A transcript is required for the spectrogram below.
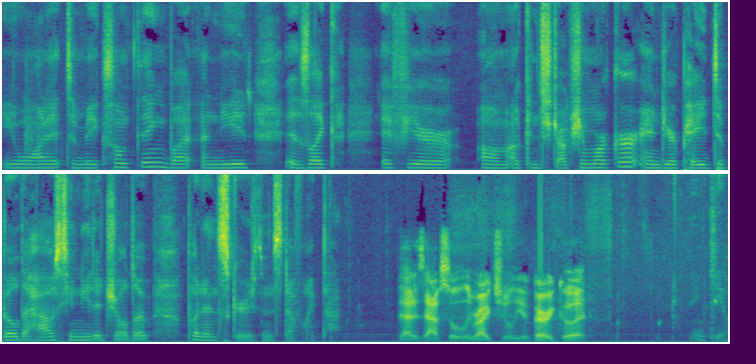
you want it to make something, but a need is like if you're um, a construction worker and you're paid to build a house, you need a drill to put in screws and stuff like that. That is absolutely right, Julia. Very good. Thank you.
